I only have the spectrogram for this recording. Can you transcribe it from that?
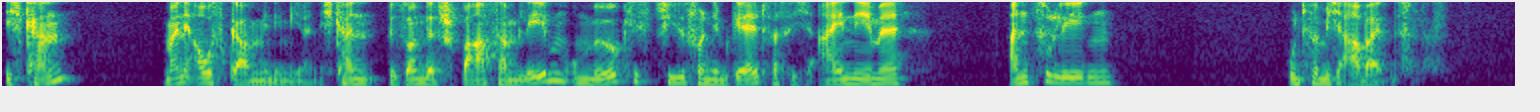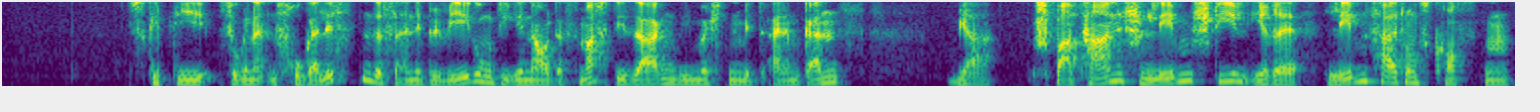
Ich kann meine Ausgaben minimieren. Ich kann besonders sparsam leben, um möglichst viel von dem Geld, was ich einnehme, anzulegen und für mich arbeiten zu lassen. Es gibt die sogenannten Frugalisten, das ist eine Bewegung, die genau das macht. Die sagen, die möchten mit einem ganz ja, spartanischen Lebensstil ihre Lebenshaltungskosten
